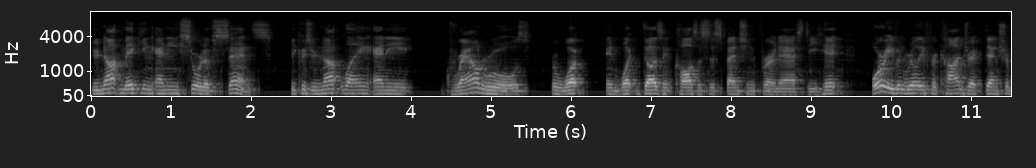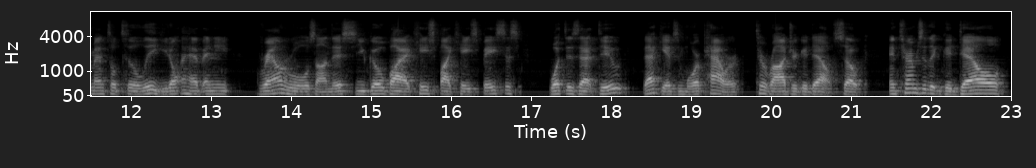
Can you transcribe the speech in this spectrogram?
You're not making any sort of sense because you're not laying any ground rules for what and what doesn't cause a suspension for a nasty hit, or even really for conduct detrimental to the league. You don't have any ground rules on this. You go by a case by case basis. What does that do? That gives more power to Roger Goodell. So, in terms of the Goodell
